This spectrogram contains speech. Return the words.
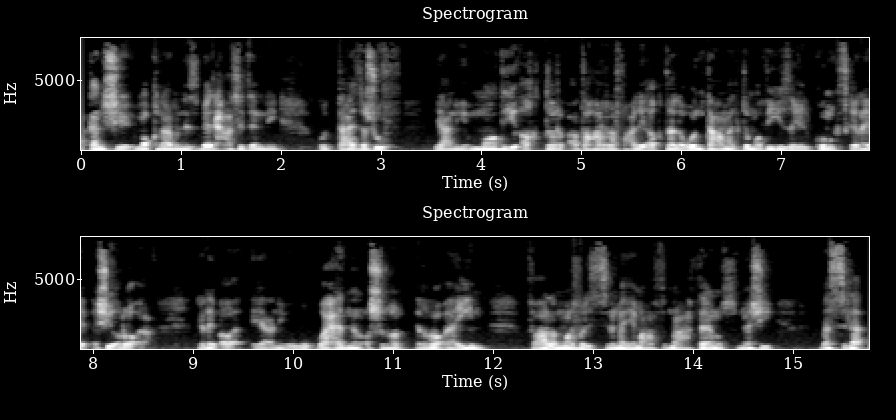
كانش مقنع بالنسبة لي حسيت إني كنت عايز أشوف يعني ماضيه أكتر أتعرف عليه أكتر. لو أنت عملت ماضيه زي الكوميكس كان هيبقى شيء رائع. كان هيبقى يعني واحد من الأشرار الرائعين في عالم مارفل السينمائي مع مع ثانوس ماشي؟ بس لا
